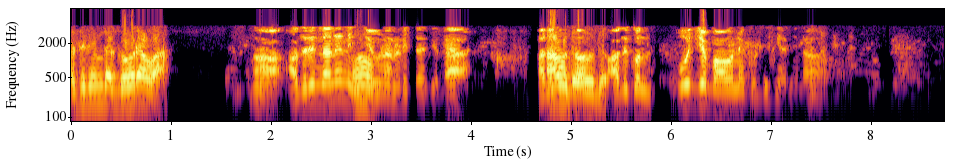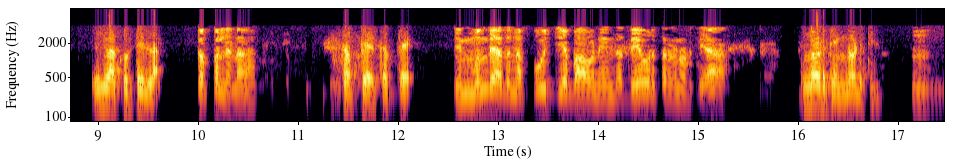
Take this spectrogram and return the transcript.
ಅದರಿಂದ ಗೌರವ. ಹಾ ಅದರಿಂದಾನೇ ನಿನ್ ಹ್ಮ್. ಜೀವನ ನಡೀತಾ ಇದೆಯಲ್ಲ? ಹೌದು, ಹೌದು. ಅದಕ್ಕೊಂದು ಪೂಜ್ಯ ಭಾವನೆ ಕೊಟ್ಟಿದ್ಯಾ ನೀನು? ಇಲ್ಲ ಕೊಟ್ಟಿಲ್ಲ. ತಪ್ಪಲ್ಲೇನಾ? ತಪ್ಪೆ ತಪ್ಪೆ. ನಿನ್ ಮುಂದೆ ಅದನ್ನ ಪೂಜ್ಯ ಭಾವನೆಯಿಂದ ದೇವರ ತರ ನೋಡ್ತೀಯಾ? ನೋಡ್ತೀನಿ ನೋಡ್ತೀನಿ. ಹ್ಮ್.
